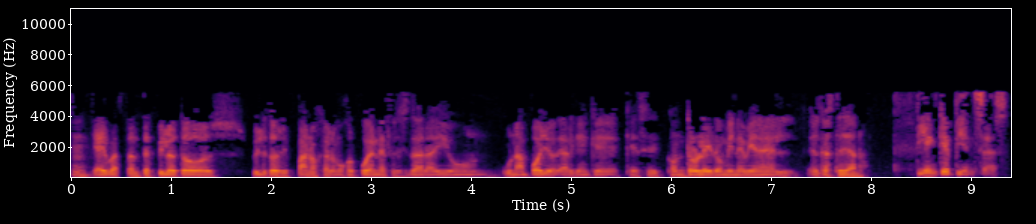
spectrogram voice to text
que hay bastantes pilotos pilotos hispanos que a lo mejor pueden necesitar ahí un, un apoyo de alguien que, que se controle y domine bien el, el castellano. ¿Ti en qué piensas?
